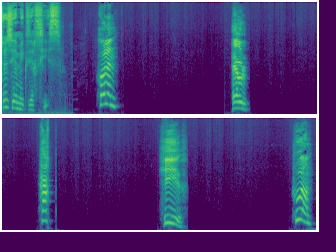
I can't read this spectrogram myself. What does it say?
Deuxième exercice. Holen. Heul. Harp. hier, Hoorn.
